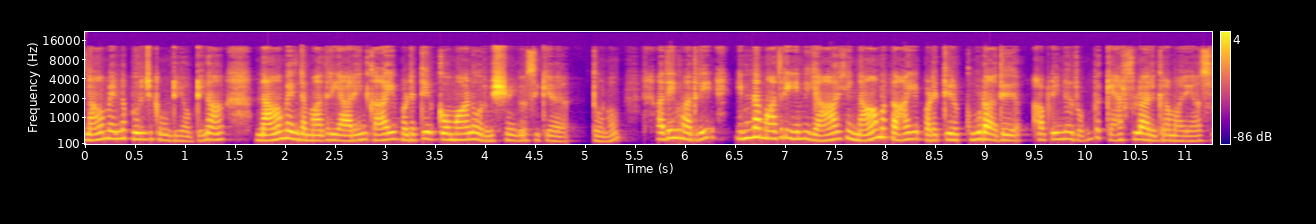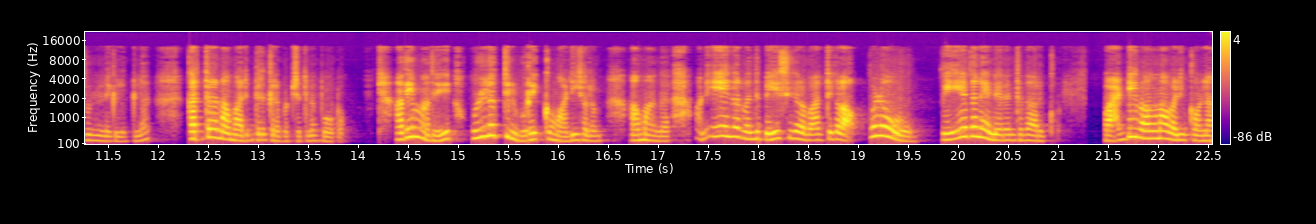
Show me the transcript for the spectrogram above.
நாம என்ன புரிஞ்சுக்க முடியும் அப்படின்னா, நாம இந்த மாதிரி யாரையும் காயப்படுத்தியிருக்கோமான்னு ஒரு விஷயம் யோசிக்க தோணும். அதே மாதிரி இந்த மாதிரி இன்னும் யாரையும் நாம காயப்படுத்திடக்கூடாது அப்படின்னு ரொம்ப கேர்ஃபுல்லா இருக்கிற மாதிரியான சூழ்நிலைகளுக்குள்ள கர்த்தரை நாம அறிந்திருக்கிற பட்சத்துல போகும். அதே மாதிரி உள்ளத்தில் உரைக்கும் அடிகளும் ஆமாங்க. அநேகர் வந்து பேசுகிற வார்த்தைகள் அவ்வளோ வேதனை நிறைந்ததா இருக்கும். வடி வாங்கினா வலிக்கும்ல.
